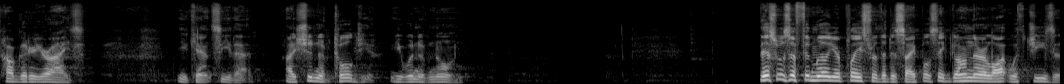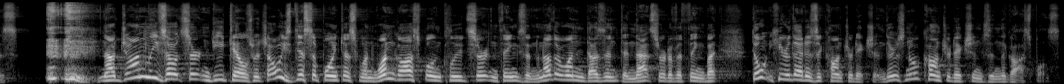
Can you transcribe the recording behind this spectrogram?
How good are your eyes? You can't see that. I shouldn't have told you, you wouldn't have known. This was a familiar place for the disciples. They'd gone there a lot with Jesus. now, John leaves out certain details which always disappoint us when one gospel includes certain things and another one doesn't, and that sort of a thing. But don't hear that as a contradiction. There's no contradictions in the gospels.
